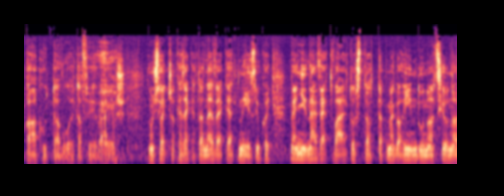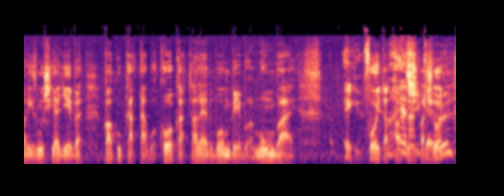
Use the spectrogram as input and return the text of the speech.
Kalkutta volt a főváros. Na most, hogy csak ezeket a neveket nézzük, hogy mennyi nevet változtattak meg a hindu nacionalizmus jegyébe, Kalkuttából Kolkata lett, Bombéból Mumbai, igen. folytathatnánk a sort.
